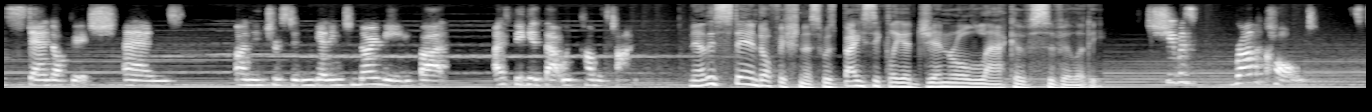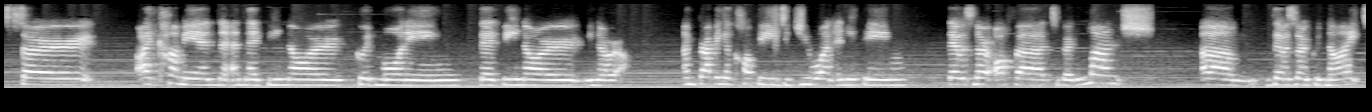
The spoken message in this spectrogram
standoffish and uninterested in getting to know me, but I figured that would come with time. Now, this standoffishness was basically a general lack of civility. She was rather cold. So I'd come in and there'd be no good morning. There'd be no, you know, I'm grabbing a coffee. Did you want anything? There was no offer to go to lunch. Um, there was no good night.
